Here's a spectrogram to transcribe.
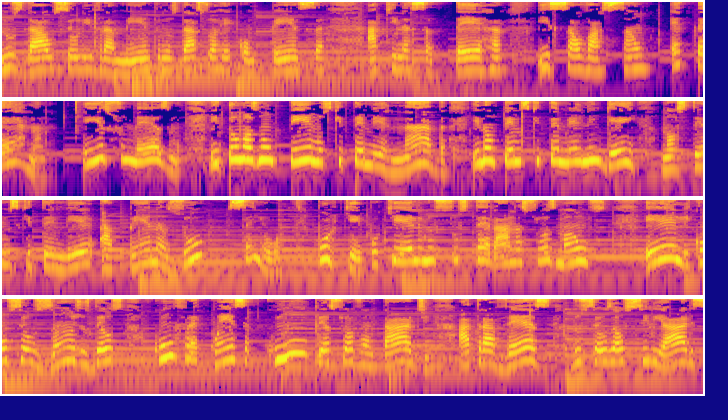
nos dá o seu livramento, nos dá a sua recompensa aqui nessa terra e salvação eterna. Isso mesmo. Então nós não temos que temer nada e não temos que temer ninguém. Nós temos que temer apenas o Senhor. Por quê? Porque ele nos susterá nas suas mãos. Ele, com seus anjos, Deus com frequência cumpre a sua vontade através dos seus auxiliares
